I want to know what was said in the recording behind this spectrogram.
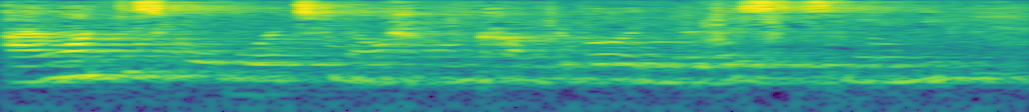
I want the school board to know how uncomfortable and nervous this made me.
